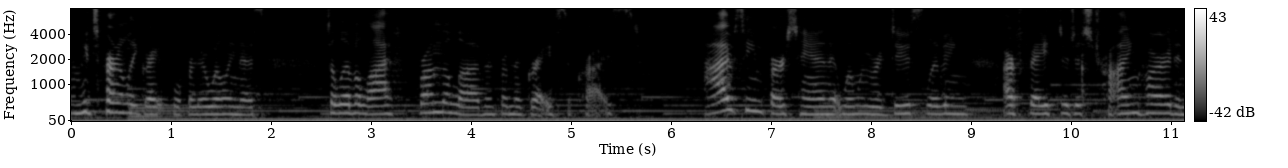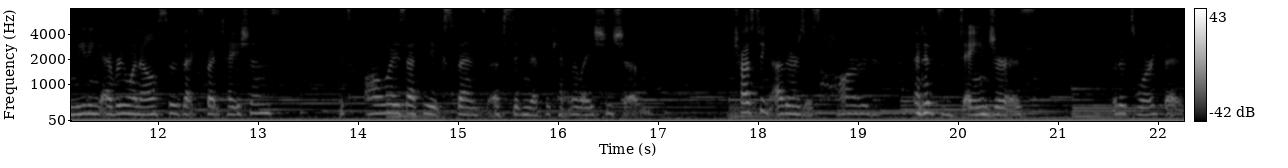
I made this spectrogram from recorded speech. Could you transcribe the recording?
I'm eternally grateful for their willingness to live a life from the love and from the grace of Christ. I've seen firsthand that when we reduce living our faith to just trying hard and meeting everyone else's expectations, it's always at the expense of significant relationship. Trusting others is hard and it's dangerous, but it's worth it.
